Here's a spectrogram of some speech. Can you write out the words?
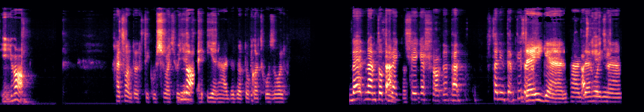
Így van? Hát fantasztikus vagy, hogy Na. ez, ilyen áldozatokat hozol. De nem totál egészséges, hát szerintem 15. De igen, hát de hogy nem.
